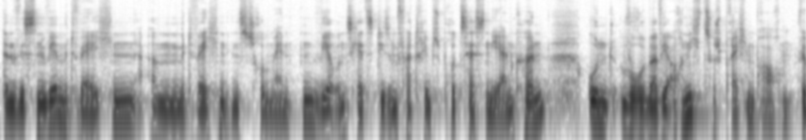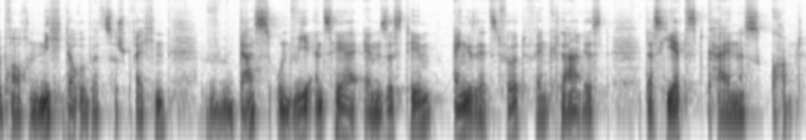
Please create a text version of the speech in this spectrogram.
dann wissen wir, mit welchen, ähm, mit welchen Instrumenten wir uns jetzt diesem Vertriebsprozess nähern können und worüber wir auch nicht zu sprechen brauchen. Wir brauchen nicht darüber zu sprechen, dass und wie ein CRM-System eingesetzt wird, wenn klar ist, dass jetzt keines kommt.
